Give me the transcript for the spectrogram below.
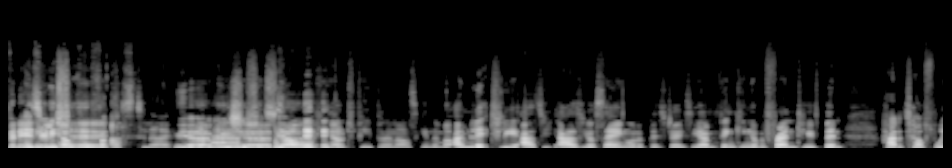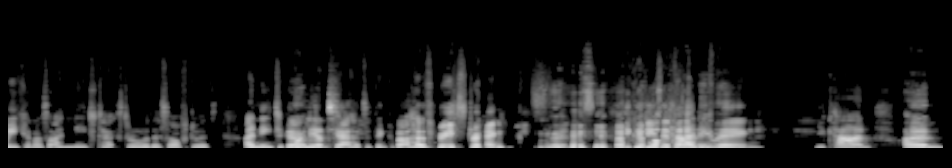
but it is Maybe really helpful should. for us to know. Yeah, we should start walking out to people and asking them. I'm literally as as you're saying all of this, Josie. I'm thinking of a friend who's been had a tough week, and I was like, I need to text her all of this afterwards. I need to go Brilliant. and get her to think about her three strengths. You could use What it for can be really- anything. You can. Um,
